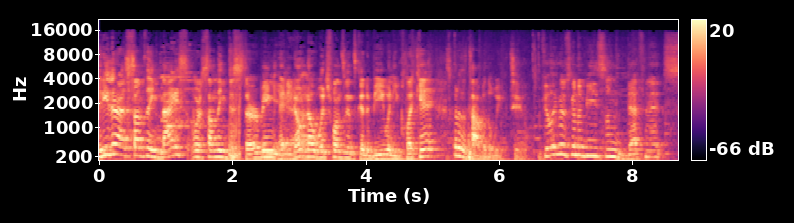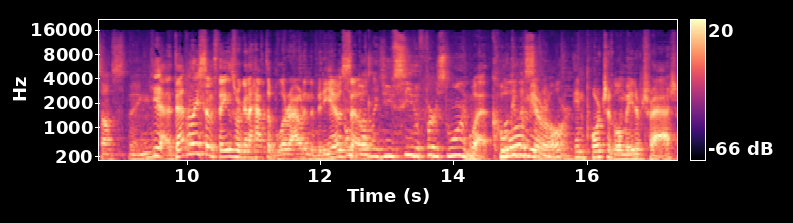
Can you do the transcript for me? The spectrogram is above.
it either has something nice or something disturbing yeah. and you don't know which one's it's gonna be when you click it. Let's go to the top of the week too. I feel like there's gonna be some definite sus things. Yeah, definitely some things we're gonna have to blur out in the video. Oh so, God, like, do you see the first one? What? Cool the mural in Portugal made of trash,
